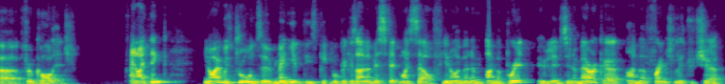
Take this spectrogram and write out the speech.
uh, from college. And I think, you know, I was drawn to many of these people because I'm a misfit myself. You know, I'm an I'm a Brit who lives in America. I'm a French literature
